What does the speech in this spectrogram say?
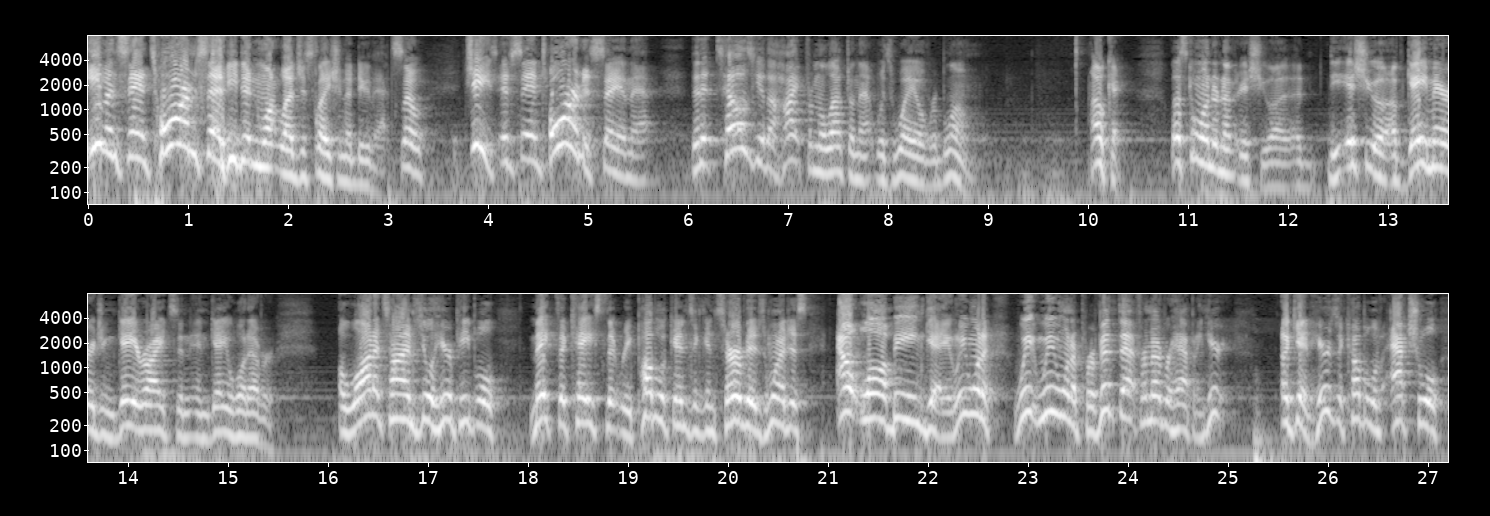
Even Santorum said he didn't want legislation to do that. So, geez, if Santorum is saying that, then it tells you the hype from the left on that was way overblown. Okay, let's go on to another issue uh, the issue of gay marriage and gay rights and, and gay whatever. A lot of times you'll hear people make the case that Republicans and conservatives want to just outlaw being gay. We want to we, we want to prevent that from ever happening. Here again, here's a couple of actual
